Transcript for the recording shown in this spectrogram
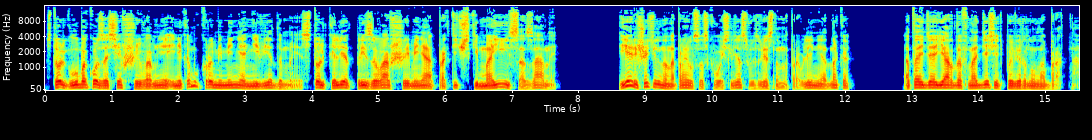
Столь глубоко засевшие во мне и никому, кроме меня, неведомые, столько лет призывавшие меня практически мои сазаны. И я решительно направился сквозь лес в известном направлении, однако, отойдя ярдов на десять, повернул обратно.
